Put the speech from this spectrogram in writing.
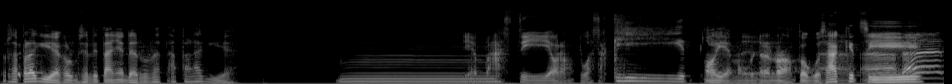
Terus apa lagi ya kalau misalnya ditanya darurat apa lagi ya? Hmm. Ya pasti orang tua sakit. Oh iya gitu. emang beneran orang tua gue Ah, sakit ah, sih. kan,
